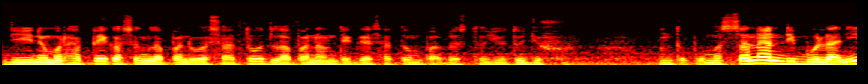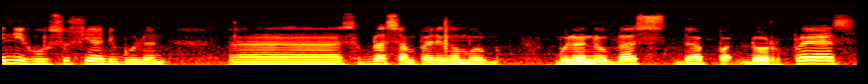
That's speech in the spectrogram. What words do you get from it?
di nomor HP 0821 8631 1477 untuk pemesanan di bulan ini khususnya di bulan uh, eh, 11 sampai dengan bulan 12 dapat door press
